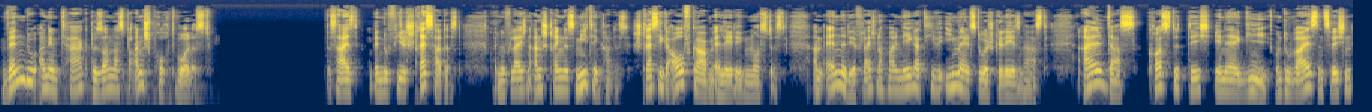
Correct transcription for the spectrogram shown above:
wenn du an dem Tag besonders beansprucht wurdest. Das heißt, wenn du viel Stress hattest, wenn du vielleicht ein anstrengendes Meeting hattest, stressige Aufgaben erledigen musstest, am Ende dir vielleicht nochmal negative E-Mails durchgelesen hast, all das kostet dich Energie und du weißt inzwischen,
